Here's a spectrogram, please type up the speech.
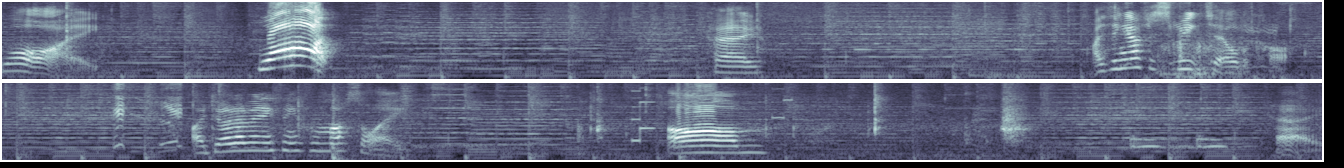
Why? What? Hey. I think I have to speak to Elder Kai. I don't have anything from Muscle Aches. Um. Okay.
